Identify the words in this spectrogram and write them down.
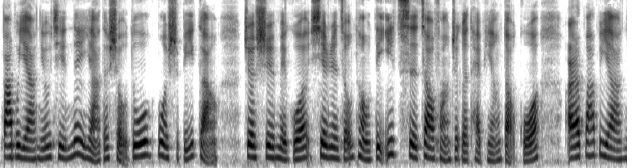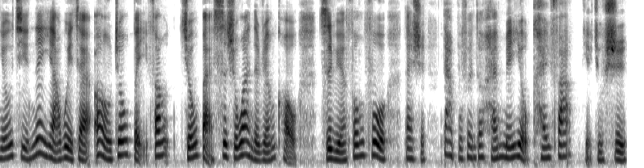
巴布亚纽几内亚的首都莫士比港，这是美国现任总统第一次造访这个太平洋岛国。而巴布亚纽几内亚位在澳洲北方，九百四十万的人口，资源丰富，但是大部分都还没有开发，也就是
